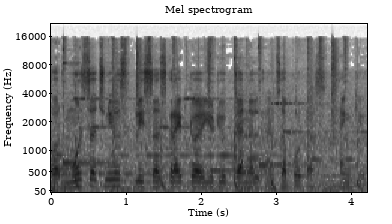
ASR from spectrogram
For more such news, please subscribe to our YouTube channel and support us. Thank you.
